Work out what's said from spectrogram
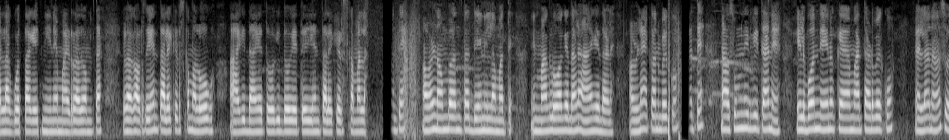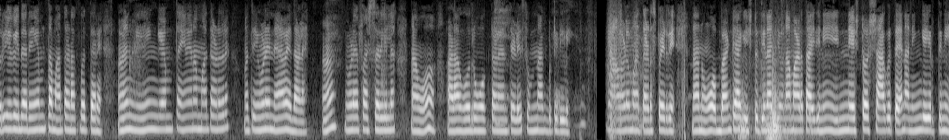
ಎಲ್ಲ ಗೊತ್ತಾಗೈತೆ ನೀನೇ ಮಾಡಿರೋದು ಅಂತ. ಇವಾಗ ಅವ್ರದ್ದು ಏನು ತಲೆ ಕೆಡ್ಸ್ಕೊಂಬಲ್ಲ, ಹೋಗು. ಆಗಿದ್ದಾಗೈತೆ ಹೋಗಿದ್ದು ಹೋಗೈತೆ, ಏನು ತಲೆ ಕೆಡ್ಸ್ಕೊಂಬಲ್ಲ. ಮತ್ತೆ ಅವಳು ನಂಬೋ ಅಂಥದ್ದೇನಿಲ್ಲ ಮತ್ತೆ. ನಿನ್ನ ಮಗಳು ಹೋಗಿದ್ದಾಳೆ, ಆಗಿದ್ದಾಳೆ. ಅವಳನ್ನೇ ಹಾಕೊಬೇಕು ಮತ್ತೆ ನಾವು ಸುಮ್ಮನಿದ್ವಿ ತಾನೇ. ಇಲ್ಲಿ ಬಂದು ಏನಕ್ಕೆ ಮಾತಾಡಬೇಕು? ಎಲ್ಲನ ಸರಿಯಾಗಿದ್ದಾರೆ ಅಂತ ಮಾತಾಡಕ್ಕೆ ಬರ್ತಾರೆ? ಹಂಗೆ ಹಿಂಗೆ ಅಂತ ಏನೇನೋ ಮಾತಾಡಿದ್ರೆ ಮತ್ತೆ ಇವಳೇ ನ್ಯಾವ ಇದ್ದಾಳೆ. ಹಾಂ ಇವಳೇ ಫಸ್ಟ್ ಸರಿ ಇಲ್ಲ. ನಾವು ಹಾಳಾಗೋದ್ರು ಹೋಗ್ತಾಳೆ ಅಂತೇಳಿ ಸುಮ್ಮನಾಗ್ಬಿಟ್ಟಿದ್ದೀವಿ ಅವಳು ಮಾತಾಡಿಸ್ಬೇಡ್ರಿ. ನಾನು ಒಬ್ಬಂಟಿಯಾಗಿ ಇಷ್ಟು ದಿನ ಜೀವನ ಮಾಡ್ತಾ ಇದ್ದೀನಿ. ಇನ್ನು ಎಷ್ಟು ವರ್ಷ ಆಗುತ್ತೆ? ನಾನು ಹಿಂಗೆ ಇರ್ತೀನಿ.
